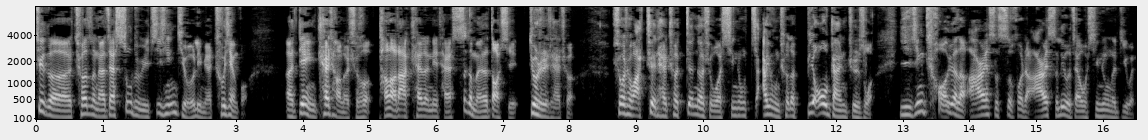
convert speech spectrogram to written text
这个车子呢，在《速度与激情九》里面出现过。呃，电影开场的时候，唐老大开的那台四个门的道奇就是这台车。说实话，这台车真的是我心中家用车的标杆之作，已经超越了 RS 四或者 RS 六在我心中的地位。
